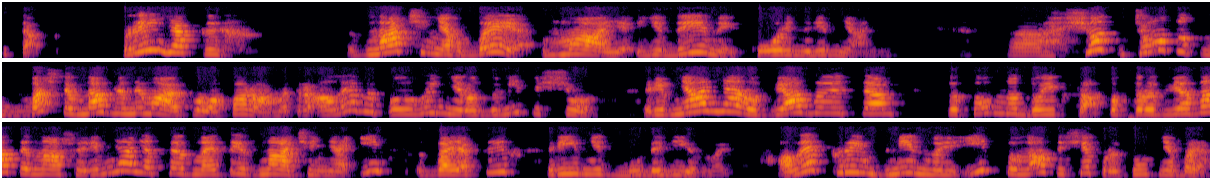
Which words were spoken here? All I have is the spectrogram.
І так, при яких значеннях b має єдиний корінь рівняння? Е, Що, чому тут, бачите, в назві немає слова параметри, але ви повинні розуміти, що рівняння розв'язуються стосовно до х. Тобто розв'язати наше рівняння це знайти значення х, за яких рівність буде вірною. Але крім змінної х, у нас ще присутнє b.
